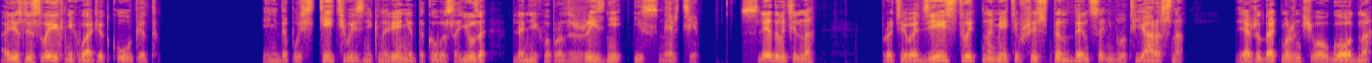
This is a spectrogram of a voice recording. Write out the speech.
а если своих не хватит, купят. И не допустить возникновения такого союза для них вопрос жизни и смерти. Следовательно, противодействовать наметившись тенденции они будут яростно. И ожидать можно чего угодно.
